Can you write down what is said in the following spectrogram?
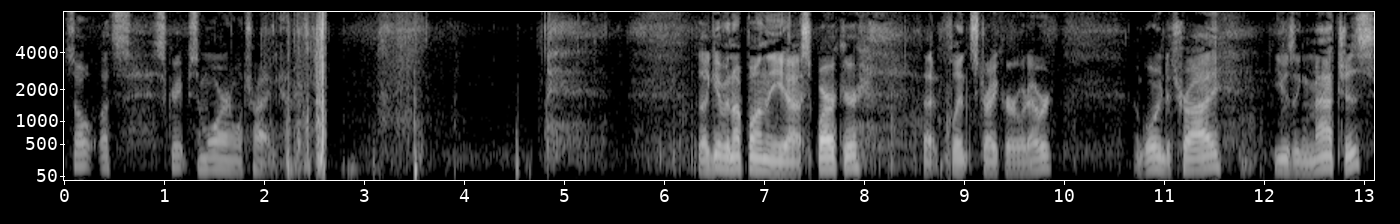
So let's scrape some more and we'll try again. So I've given up on the uh, sparker, that flint striker or whatever. I'm going to try using matches.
